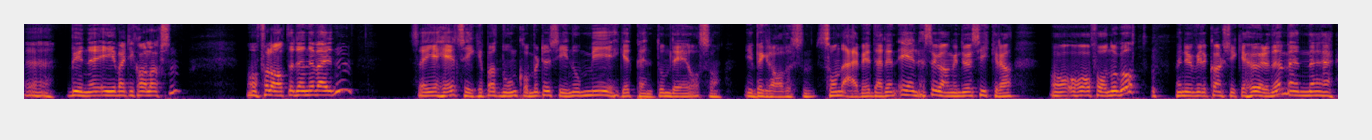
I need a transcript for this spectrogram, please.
øh, begynne i vertikalaksen og forlate denne verden, så jeg er helt sikker på at noen kommer til å si noe meget pent om det også i begravelsen. Sånn er vi, det er den eneste gangen du er sikra å, å, få noe godt, men du vil kanskje ikke høre det, men, eh,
